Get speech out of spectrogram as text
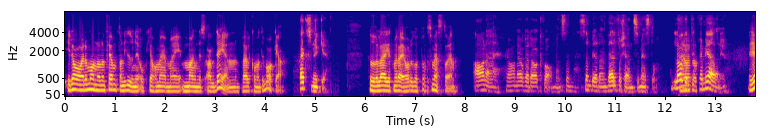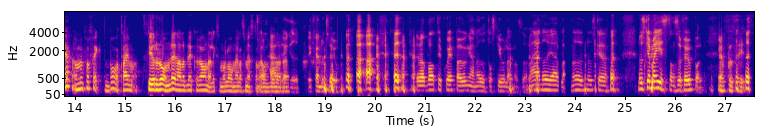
idag är det måndag den 15 juni och jag har med mig Magnus Aldén. Välkommen tillbaka. Tack så mycket. Hur är läget med dig? Har du gått på semester än? Ja, nej. Jag har några dagar kvar men sen, sen blir det en välförtjänt semester. Lagom Ja, till premiären ju. Ja, ja men perfekt. Bra tajmat. Styrde du om det när det blev corona liksom och la om hela semestern? Eller du hade- herregud, det kan du tro. det var bara till att skeppa ungarna ut ur skolan och så. Nej nu jävlar, nu, nu, ska, nu ska magistern se fotboll. Ja, precis.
